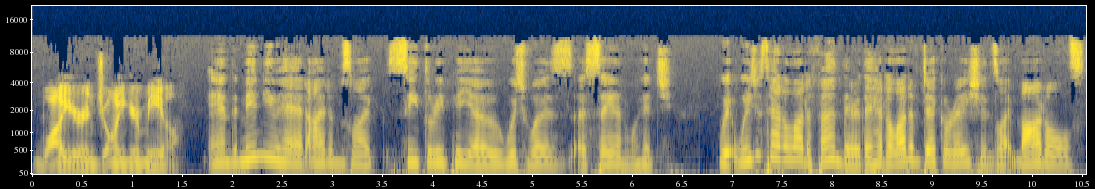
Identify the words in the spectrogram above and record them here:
while you're enjoying your meal. And the menu had items like C3PO, which was a sandwich. We, we just had a lot of fun there. They had a lot of decorations, like models,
